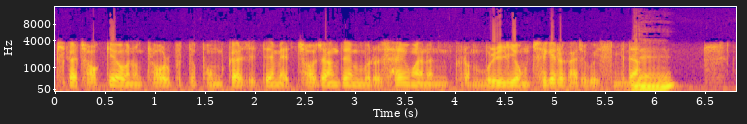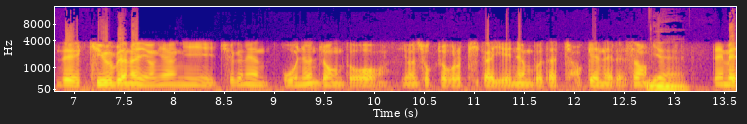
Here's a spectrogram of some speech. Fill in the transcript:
비가 적게 오는 겨울부터 봄까지 댐에 저장된 물을 사용하는 그런 물이용 체계를 가지고 있습니다. 네. 근데 기후변화 영향이 최근에 한 5년 정도 연속적으로 비가 예년보다 적게 내려서 예. 댐에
